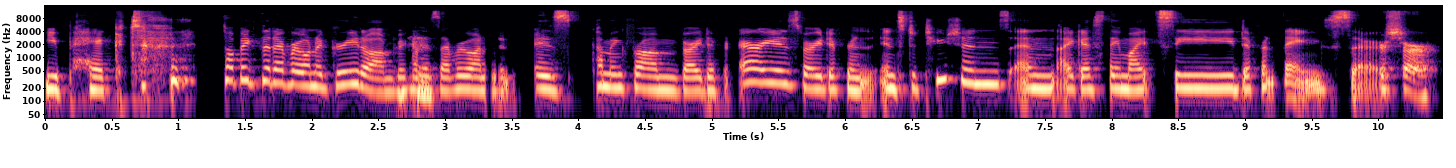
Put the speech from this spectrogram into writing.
you picked topic that everyone agreed on mm-hmm. because mm-hmm. everyone is coming from very different areas, very different institutions, and I guess they might see different things. So for sure,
